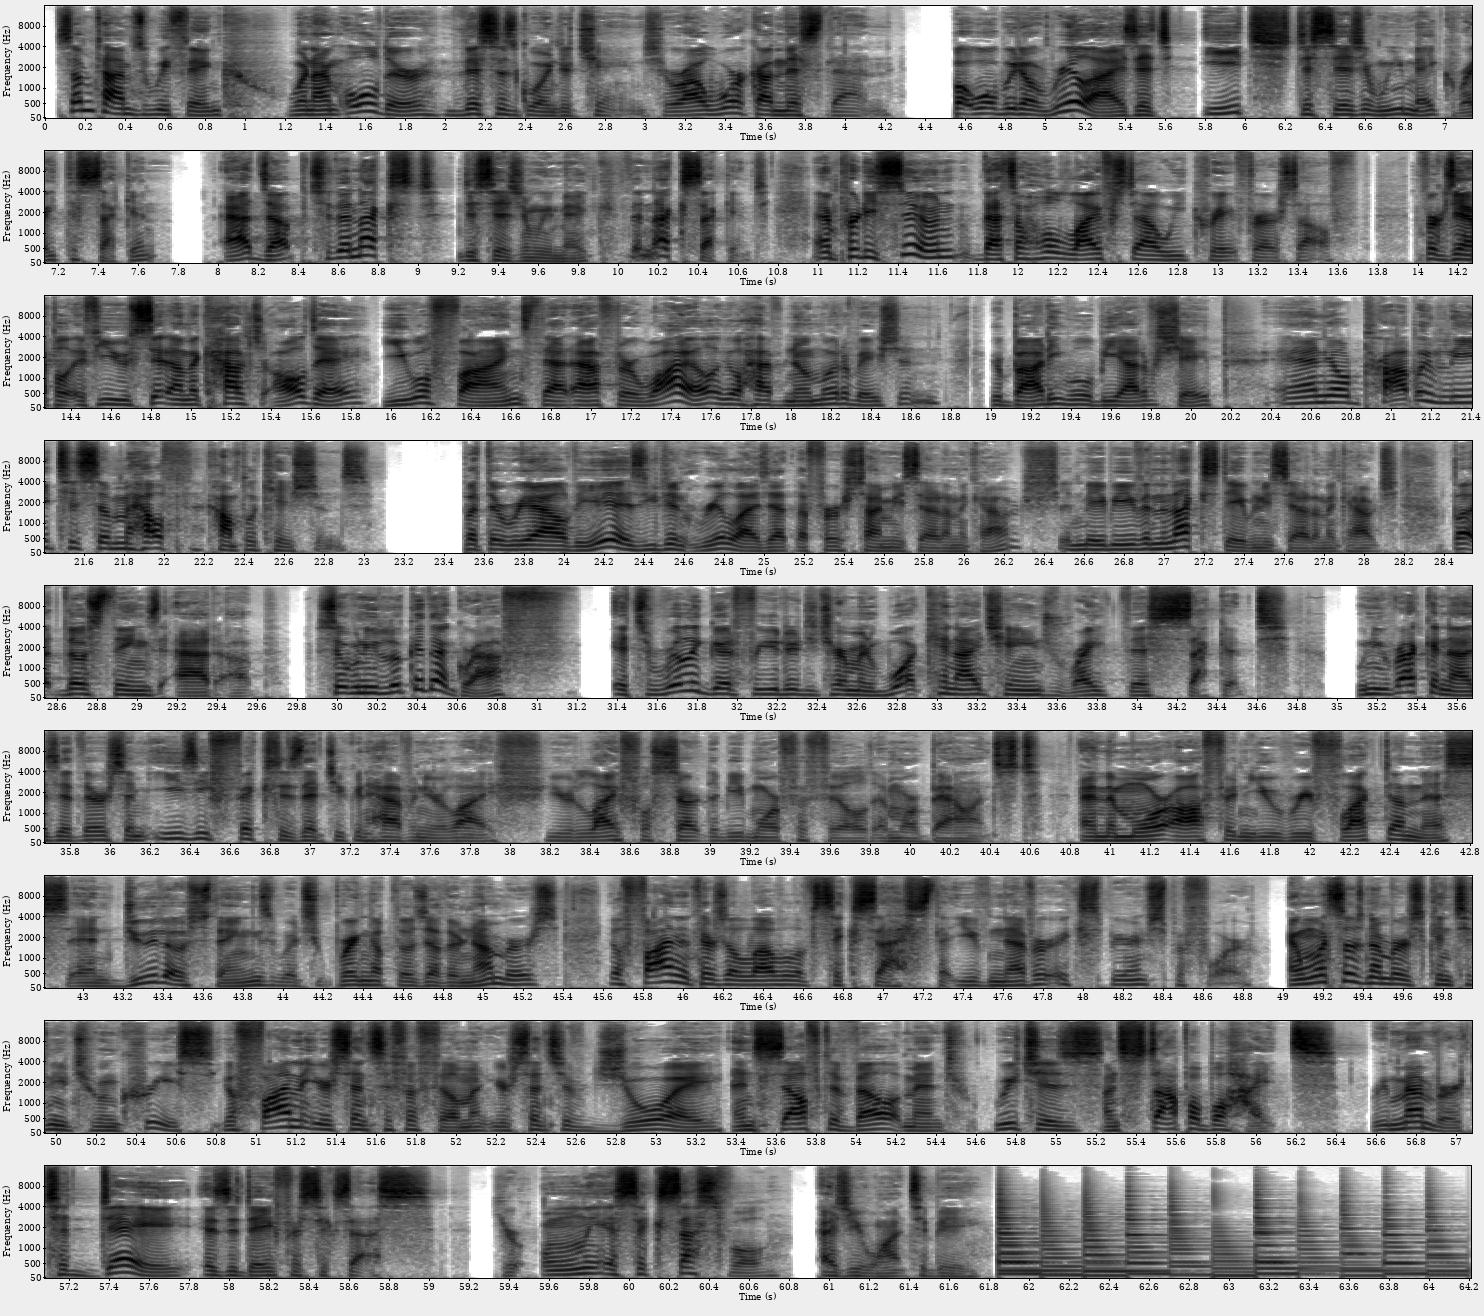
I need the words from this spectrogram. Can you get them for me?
Sometimes we think, when I'm older, this is going to change, or I'll work on this then. But what we don't realize is each decision we make right this second adds up to the next decision we make the next second. And pretty soon, that's a whole lifestyle we create for ourselves. For example, if you sit on the couch all day, you will find that after a while, you'll have no motivation, your body will be out of shape, and it'll probably lead to some health complications. But the reality is, you didn't realize that the first time you sat on the couch, and maybe even the next day when you sat on the couch. But those things add up. So when you look at that graph, it's really good for you to determine what can I change right this second. When you recognize that there are some easy fixes that you can have in your life, your life will start to be more fulfilled and more balanced. And the more often you reflect on this and do those things, which bring up those other numbers, you'll find that there's a level of success that you've never experienced before. And once those numbers continue to increase, you'll find that your sense of fulfillment, your sense of joy, and self development reaches unstoppable heights. Remember, today is a day for success. You're only as successful as you want to be.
